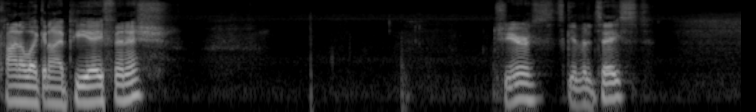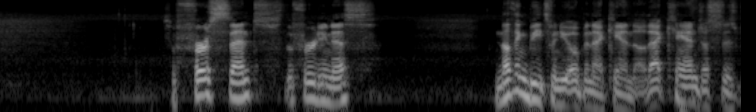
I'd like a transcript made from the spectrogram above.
Kind of like an IPA finish. Cheers. Let's give it a taste. So first scent, the fruitiness. Nothing beats when you open that can though. That can just is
